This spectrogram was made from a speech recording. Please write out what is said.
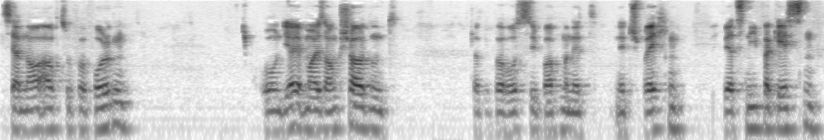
sehr nah auch zu verfolgen. Und ja, ich habe mir alles angeschaut und ich glaube, über Rossi braucht man nicht, nicht sprechen. Ich werde es nie vergessen,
